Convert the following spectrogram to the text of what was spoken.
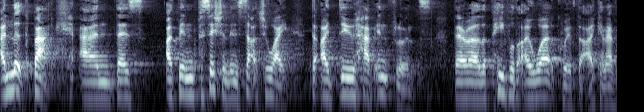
I look back and there's, I've been positioned in such a way that I do have influence. There are the people that I work with that I can have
